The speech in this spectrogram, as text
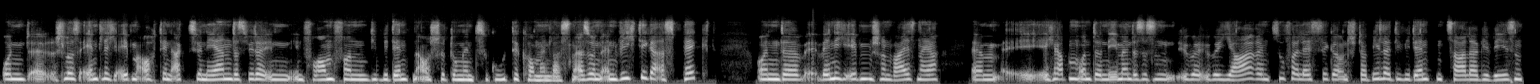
und äh, schlussendlich eben auch den Aktionären das wieder in, in Form von Dividendenausschüttungen zugutekommen lassen. Also ein, ein wichtiger Aspekt Und äh, wenn ich eben schon weiß, naja, ähm, ich habe ein Unternehmen, das ist ein, über, über Jahre ein zuverlässiger und stabiler Dividendenzahler gewesen.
